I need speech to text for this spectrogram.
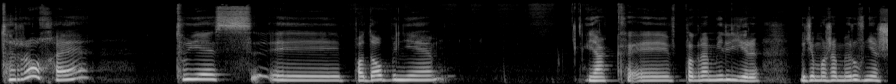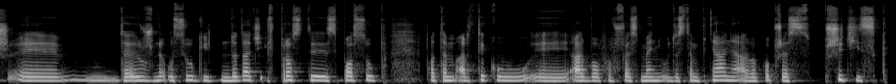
trochę tu jest yy, podobnie jak y, w programie LIR, gdzie możemy również y, te różne usługi dodać i w prosty sposób potem artykuł y, albo poprzez menu udostępniania, albo poprzez przycisk,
